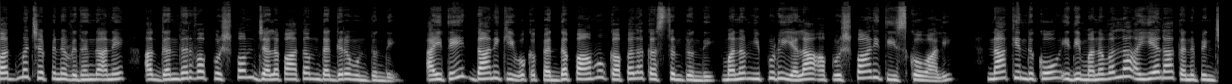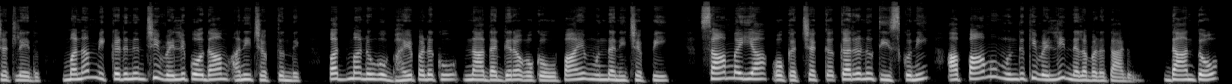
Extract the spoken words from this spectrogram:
పద్మ చెప్పిన విధంగానే ఆ గంధర్వ పుష్పం జలపాతం దగ్గర ఉంటుంది. అయితే దానికి ఒక పెద్ద పాము కపల కస్తుంటుంది. మనం ఇప్పుడు ఎలా ఆ పుష్పాన్ని తీసుకోవాలి? నాకెందుకో ఇది మన వల్ల అయ్యేలా కనిపించట్లేదు. మనం ఇక్కడి నుంచి వెళ్ళిపోదాం అని చెప్తుంది. పద్మ నువ్వు భయపడకు. నా దగ్గర ఒక ఉపాయం ఉందని చెప్పి సాంబయ్య ఒక చెక్క కర్రను తీసుకుని ఆ పాము ముందుకి వెళ్ళి నిలబడతాడు. దాంతో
